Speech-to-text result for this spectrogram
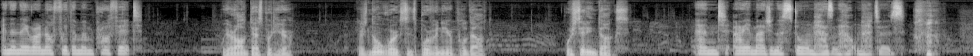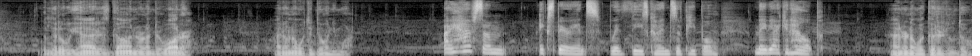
And then they run off with them and profit. We are all desperate here. There's no work since poor Porvenir pulled out. We're sitting ducks. And I imagine the storm hasn't helped matters. What little we had is gone or underwater. I don't know what to do anymore. I have some experience with these kinds of people. Maybe I can help. I don't know what good it'll do.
